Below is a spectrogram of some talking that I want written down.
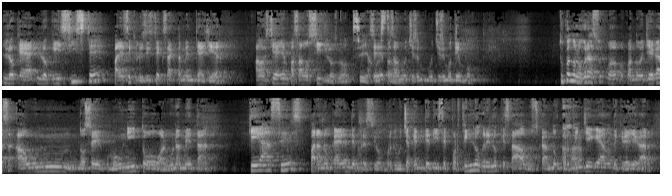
lo, que lo que hiciste parece que lo hiciste exactamente ayer, así hayan pasado siglos, ¿no? Sí, así haya pasado muchísimo, muchísimo tiempo. Tú cuando logras o cuando llegas a un, no sé, como un hito o alguna meta, ¿qué haces para no caer en depresión? Porque mucha gente dice, por fin logré lo que estaba buscando, por fin llegué a donde quería llegar,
